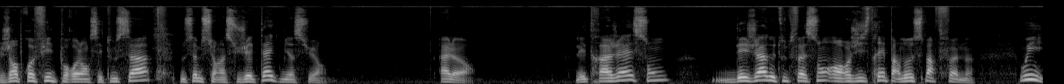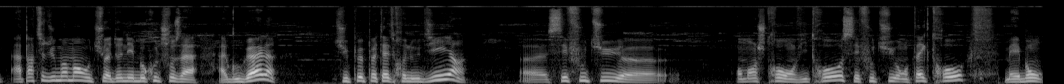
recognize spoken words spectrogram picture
J'en profite pour relancer tout ça. Nous sommes sur un sujet tech, bien sûr. Alors, les trajets sont déjà de toute façon enregistrés par nos smartphones. Oui, à partir du moment où tu as donné beaucoup de choses à, Google, tu peux peut-être nous dire euh, c'est foutu, euh, on mange trop, on vit trop, c'est foutu, on tech trop, mais bon,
